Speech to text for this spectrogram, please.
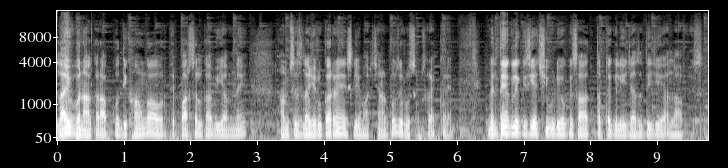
लाइव बनाकर आपको दिखाऊँगा और फिर पार्सल का भी हमने, हम सिलसिला शुरू कर रहे हैं। इसलिए हमारे चैनल को ज़रूर सब्सक्राइब करें। मिलते हैं अगले किसी अच्छी वीडियो के साथ। तब तक के लिए इजाज़त दीजिए। अल्लाह हाफिज़।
